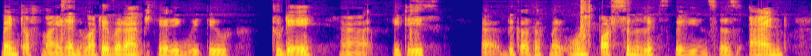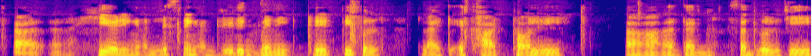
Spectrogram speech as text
bent of mine, and whatever I'm sharing with you today, uh, it is uh, because of my own personal experiences and uh, hearing and listening and reading many great people like Eckhart Tolle, uh, then Sadhguruji,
